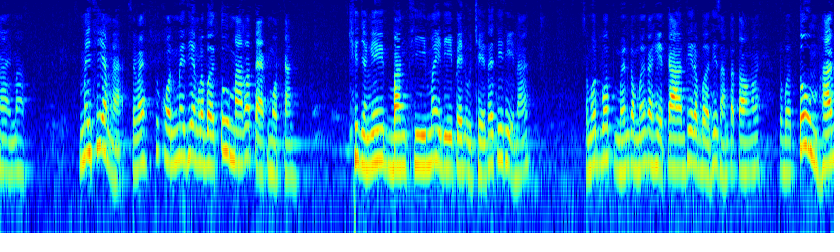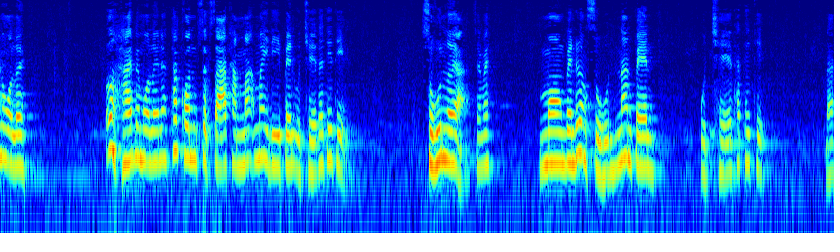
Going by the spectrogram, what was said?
ง่ายมาก ไม่เที่ยงอะใช่ไหมทุกคนไม่เที่ยงระเบิดตู้มาก็แตกหมดกัน คิดอย่างนี้บางทีไม่ดีเป็นอุเฉททิฏฐินะ สมมติว่าเหมือนกับเหมือนกับเหตุการณ์ที่ระเบิดที่สันปะตองไหมระเบิดตุ้มหายไปหมดเลย เออหายไปหมดเลยนะถ้าคนศึกษาธรรมะไม่ดีเป็นอุเฉททิฏฐิ ศูนย์เลยอะใช่ไหมมองเป็นเรื่องศูนย์นั่นเป็นอุเฉททิฏฐินะ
